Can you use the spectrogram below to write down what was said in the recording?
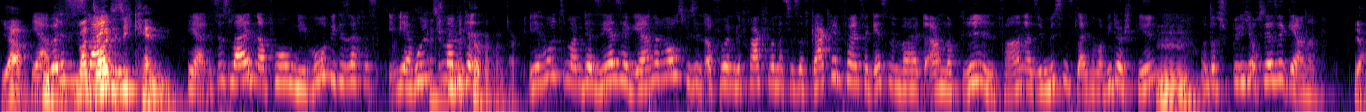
Ja, Ja, aber das ist man leid- sollte sich kennen. Ja, das ist Leiden auf hohem Niveau. Wie gesagt, das, wir holen es immer wieder. Körperkontakt. Wir holen es immer wieder sehr, sehr gerne raus. Wir sind auch vorhin gefragt worden, dass wir es auf gar keinen Fall vergessen, wenn wir heute Abend noch Grillen fahren. Also wir müssen es gleich nochmal wieder spielen. Mhm. Und das spiele ich auch sehr, sehr gerne. Ja,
